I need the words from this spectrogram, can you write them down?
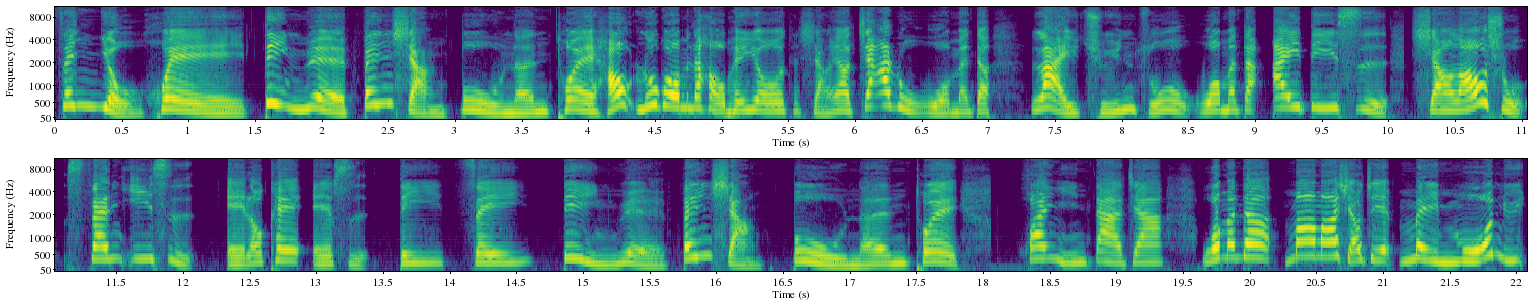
真友会订阅分享不能退。好，如果我们的好朋友想要加入我们的赖群组，我们的 ID 是小老鼠三一四 LKSDJ，订阅分享不能退，欢迎大家。我们的妈妈小姐美魔女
